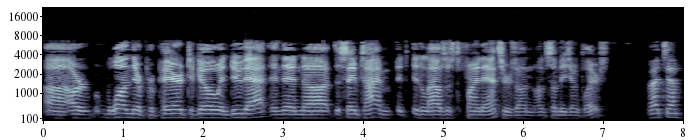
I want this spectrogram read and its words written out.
uh, are one they're prepared to go and do that, and then uh, at the same time, it, it allows us to find answers on on some of these young players. Go ahead, Tim.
